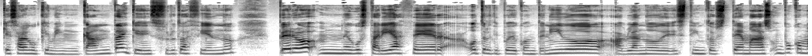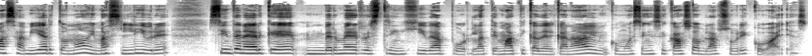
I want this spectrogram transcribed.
que es algo que me encanta y que disfruto haciendo, pero me gustaría hacer otro tipo de contenido, hablando de distintos temas, un poco más abierto, ¿no? Y más libre, sin tener que verme restringida por la temática del canal, como es en ese caso hablar sobre cobayas.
